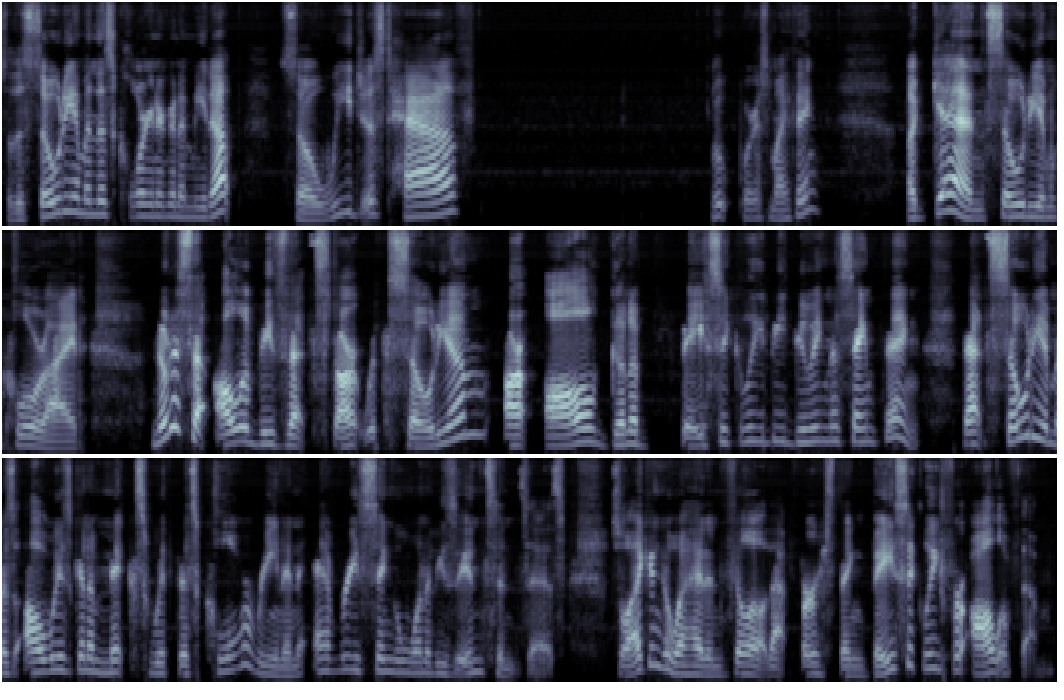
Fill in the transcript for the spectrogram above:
So the sodium and this chlorine are going to meet up. So we just have, oop, where's my thing? Again, sodium chloride. Notice that all of these that start with sodium are all gonna basically be doing the same thing. That sodium is always gonna mix with this chlorine in every single one of these instances. So I can go ahead and fill out that first thing basically for all of them.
